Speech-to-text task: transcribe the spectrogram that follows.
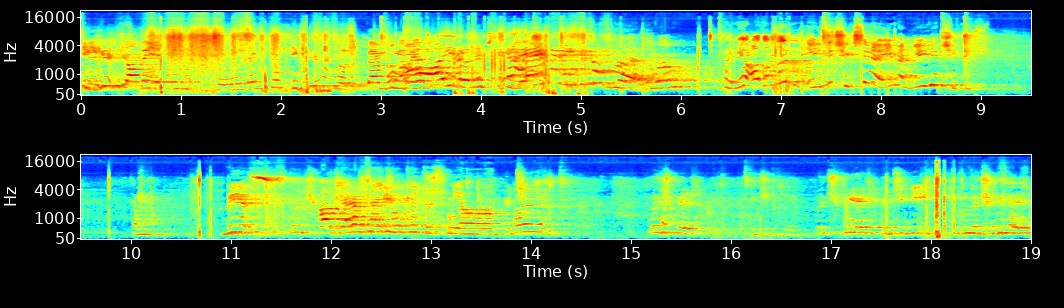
İlk şu anda yemin İki sıfır. Ben bunu Hayır öyle bir şey yok. Eymen 2-0. Tamam. Ya adamların elini çeksene Eymen, niye geri çekiyorsun? Bir. Abi Kerem sen çok kötüsün ya. Hayır. Üç bir. Üç iki. Üç bir. Üç iki. iki. Üç bir.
